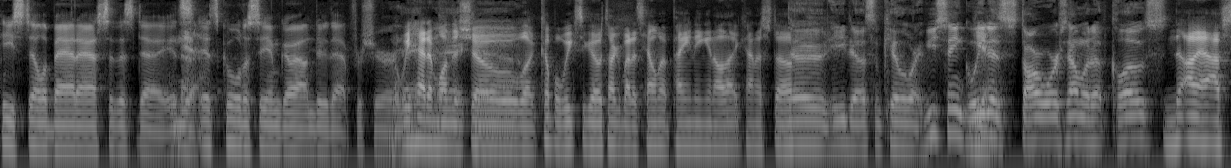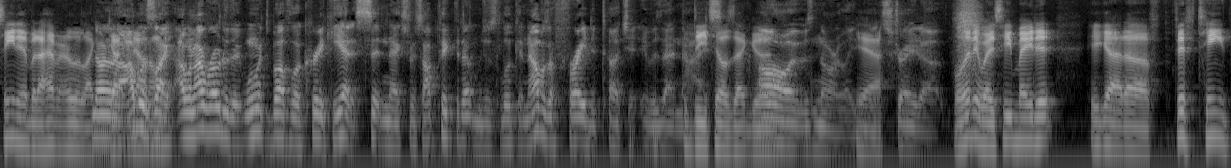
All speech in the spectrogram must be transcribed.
he's still a badass to this day. It's Yeah. it's cool to see him go out and do that for sure. we had him on the Heck show yeah. what, a couple weeks ago talking about his helmet painting and all that kind of stuff. Dude, he does some killer work. Have you seen Guida's Star Wars helmet up close? No, I, I've seen it, but I haven't really like. No, no, gotten I was like, it. When I rode to the, we went to Buffalo Creek, he had it sitting next to us. I picked it up and just looking. And I was afraid to touch it. It was that nice. The details that good. Oh, it was gnarly. Yeah. dude, straight up. Well, anyways, he made it. He got uh 15th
